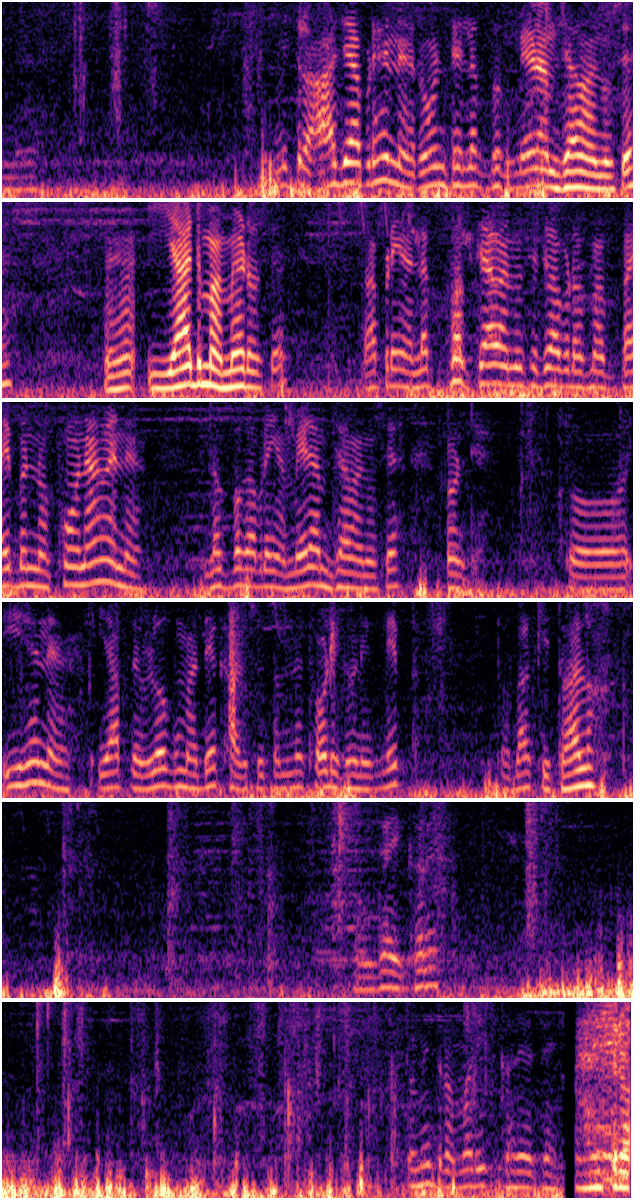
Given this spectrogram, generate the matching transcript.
અને મિત્રો, આજે આપણે છે ને રોંઢે લગભગ મેળામાં જવાનું છે. યાર્ડમાં મેળો છે. તો આપણે અહીંયા લગભગ જવાનું છે. જો આપણો ભાઈબંધનો ફોન આવે ને, લગભગ આપણે અહીંયા મેળામાં જવાનું છે રોંઢે. તો એ છે ને એ આપણે વ્લોગમાં દેખાડીશું તમને થોડી ઘણી ક્લિપ તો બાકી તો હાલો. જાય ઘરે. તો મિત્રો મળી ઘરે જાય. મિત્રો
